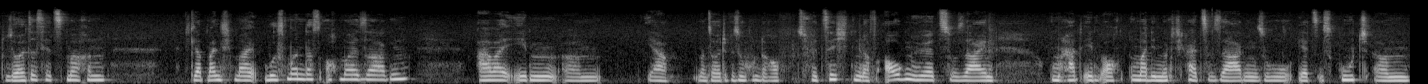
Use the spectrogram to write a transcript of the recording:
du sollst das jetzt machen ich glaube, manchmal muss man das auch mal sagen, aber eben, ähm, ja, man sollte versuchen, darauf zu verzichten, auf Augenhöhe zu sein. Und man hat eben auch immer die Möglichkeit zu sagen, so, jetzt ist gut, ähm,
